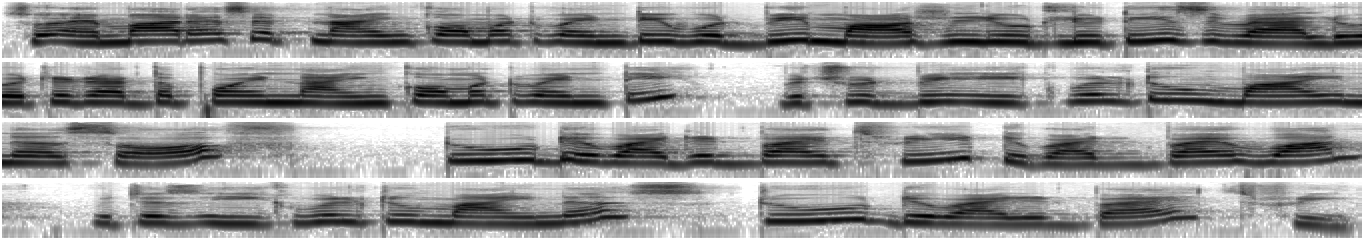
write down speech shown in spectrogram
so MRS at 9 comma 20 would be marginal utilities evaluated at the point 9 comma 20 which would be equal to minus of 2 divided by 3 divided by 1 which is equal to minus 2 divided by 3.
